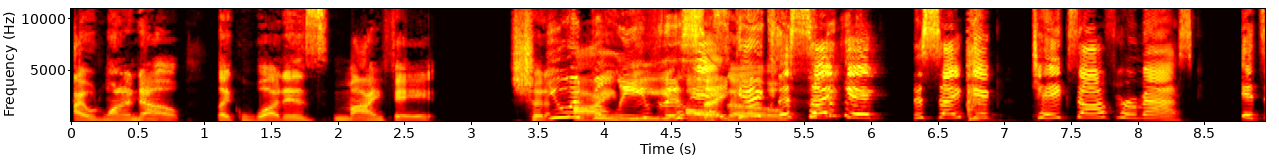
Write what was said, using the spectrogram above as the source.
I would want to know, like, what is my fate? Should You would I believe be this also- psychic? The psychic, the psychic takes off her mask. It's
